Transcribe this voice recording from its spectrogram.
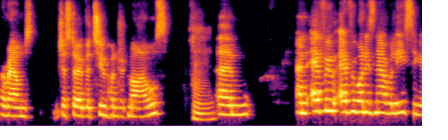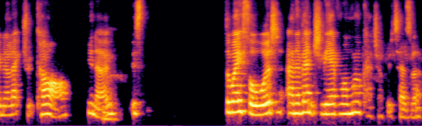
around just over 200 miles. Hmm. Um, and every everyone is now releasing an electric car. You know, Hmm. it's the way forward, and eventually everyone will catch up with Tesla.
